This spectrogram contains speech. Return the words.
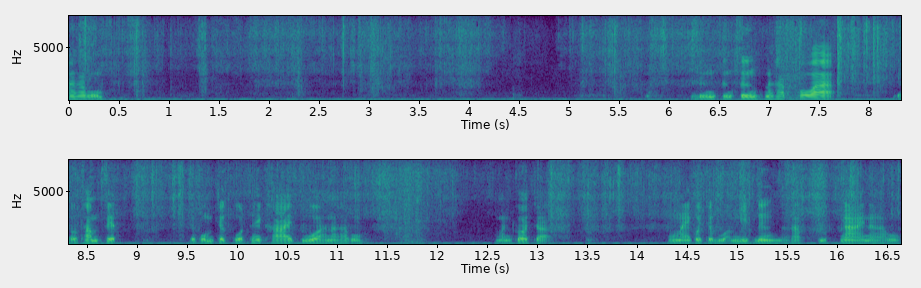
นะครับผมดึงตึงๆนะครับ เพราะว่าเดี๋ยวทำเสร็จ เดี๋ยวผมจะกดให้คลายตัวนะครับผม มันก็จะข้างในก็จะหลวมนิดนึงนะครับ จุดง่ายนะครับผม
